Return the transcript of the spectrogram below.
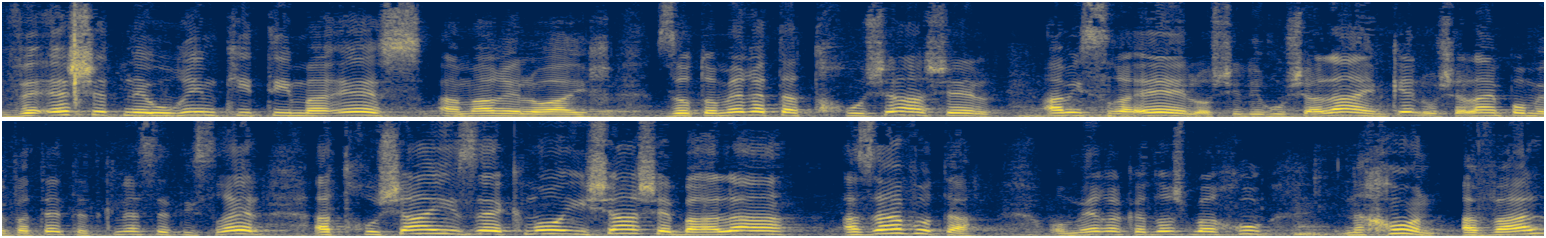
ואשת נעורים כי תימאס, אמר אלוהיך. זאת אומרת, התחושה של עם ישראל, או של ירושלים, כן, ירושלים פה מבטאת את כנסת ישראל, התחושה היא זה כמו אישה שבעלה עזב אותה. אומר הקדוש ברוך הוא, נכון, אבל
